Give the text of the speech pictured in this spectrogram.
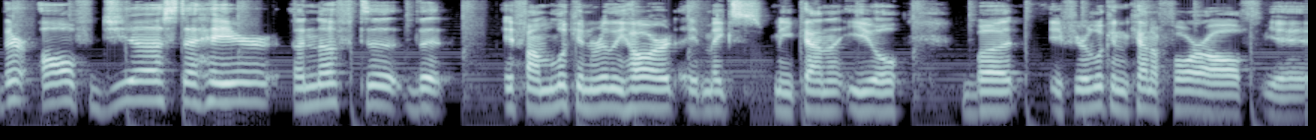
They're off just a hair, enough to that if I'm looking really hard, it makes me kind of ill. But if you're looking kind of far off, yeah,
